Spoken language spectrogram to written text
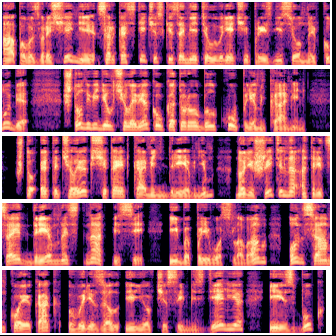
а по возвращении саркастически заметил в речи, произнесенной в клубе, что он видел человека, у которого был куплен камень, что этот человек считает камень древним, но решительно отрицает древность надписи, ибо, по его словам, он сам кое-как вырезал ее в часы безделья и из букв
